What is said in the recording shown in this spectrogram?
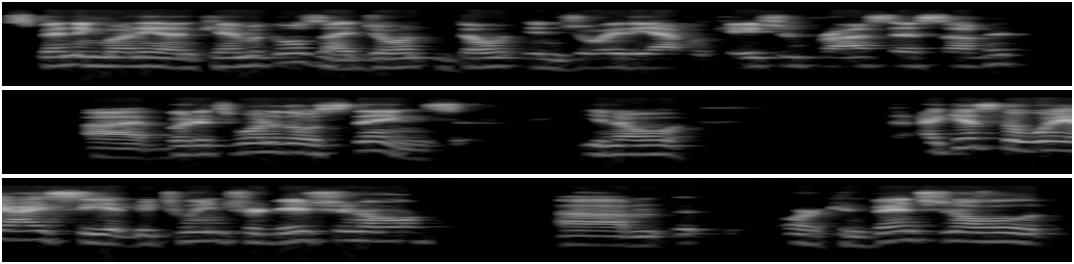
spending money on chemicals. I don't don't enjoy the application process of it uh, but it's one of those things, you know. I guess the way I see it, between traditional um, or conventional,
